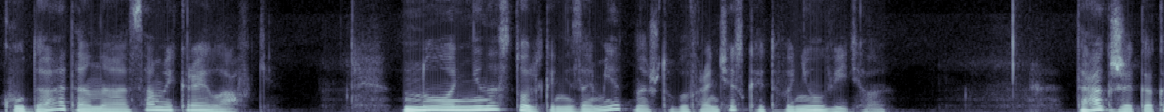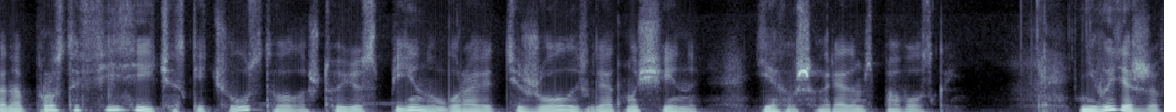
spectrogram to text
куда-то на самый край лавки. Но не настолько незаметно, чтобы Франческа этого не увидела. Так же, как она просто физически чувствовала, что ее спину буравит тяжелый взгляд мужчины, ехавшего рядом с повозкой. Не выдержав,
